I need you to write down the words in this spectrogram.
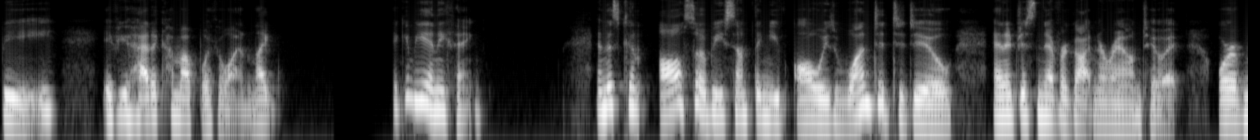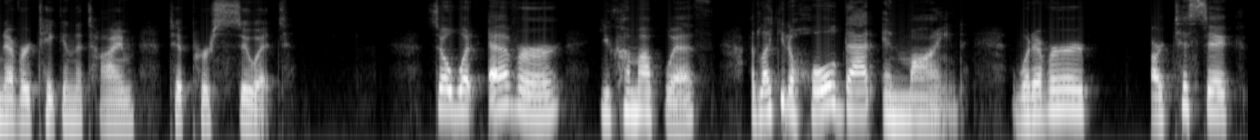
be if you had to come up with one? Like it can be anything. And this can also be something you've always wanted to do and have just never gotten around to it or have never taken the time to pursue it. So, whatever you come up with, I'd like you to hold that in mind. Whatever artistic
